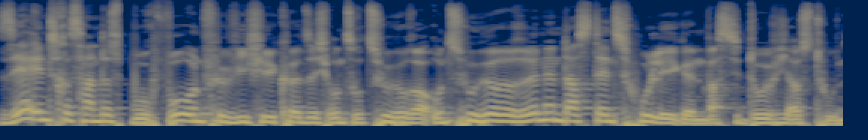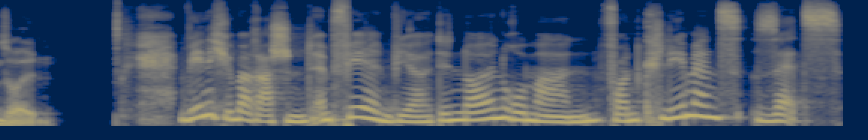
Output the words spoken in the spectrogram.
Sehr interessantes Buch. Wo und für wie viel können sich unsere Zuhörer und Zuhörerinnen das denn zulegen, was sie durchaus tun sollten? Wenig überraschend empfehlen wir den neuen Roman von Clemens Setz,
